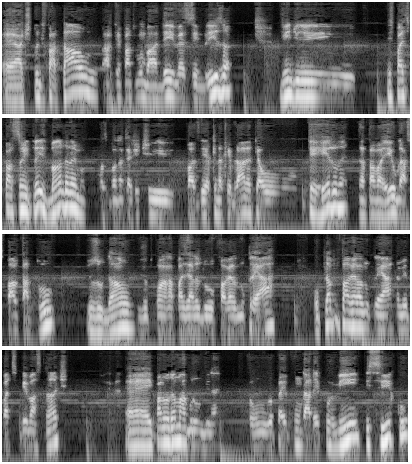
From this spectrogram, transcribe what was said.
É, Atitude Fatal, Artefato Bombardeio e Sem Brisa vim de participação em três bandas, né, mano? As bandas que a gente fazia aqui na Quebrada, que é o Terreiro, né? Já tava eu, Gaspar, o Tatu, Josudão, junto com a rapaziada do Favela Nuclear. O próprio Favela Nuclear também participei bastante. É, e Panorama Groove, né? Foi um grupo aí fundado aí por mim, Psico,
